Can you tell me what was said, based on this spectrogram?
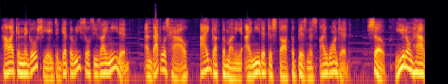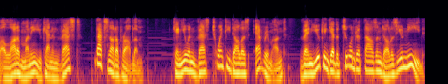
how I can negotiate to get the resources I needed, and that was how I got the money I needed to start the business I wanted. So, you don't have a lot of money you can invest? That's not a problem. Can you invest $20 every month? Then you can get the $200,000 you need.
